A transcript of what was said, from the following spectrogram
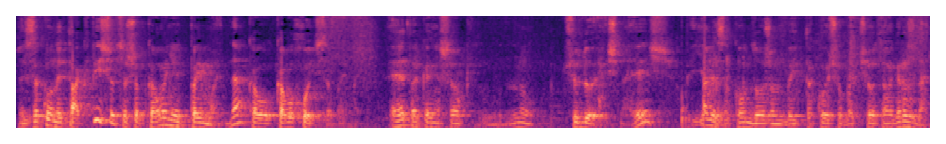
Законы так пишутся, чтобы кого-нибудь поймать, да? кого, кого хочется поймать. Это, конечно, ну, чудовищная вещь. Я закон должен быть такой, чтобы от чего-то ограждать.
